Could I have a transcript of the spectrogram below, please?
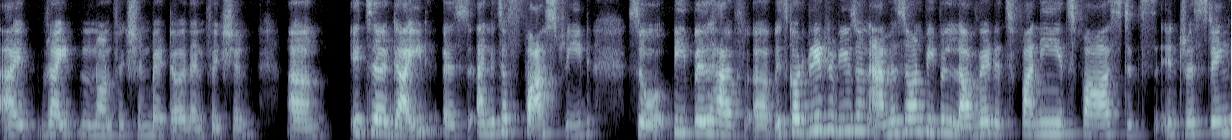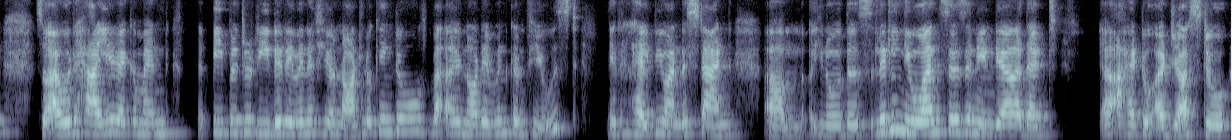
I write non-fiction better than fiction. Um, it's a guide and it's a fast read so people have uh, it's got great reviews on amazon. People love it. It's funny. It's fast. It's interesting. So i would highly recommend people to read it even if you're not looking to uh, not even confused. It'll help you understand um, you know those little nuances in india that uh, I had to adjust to.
